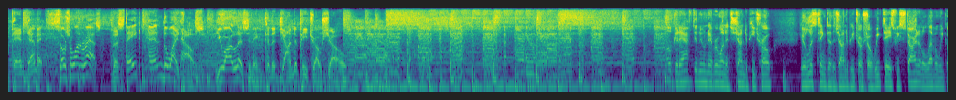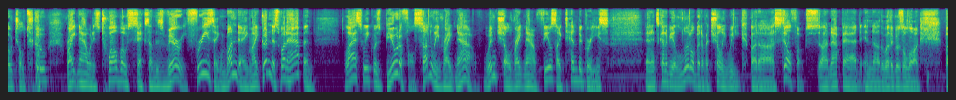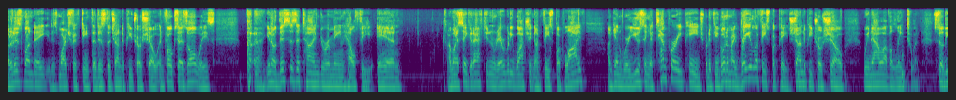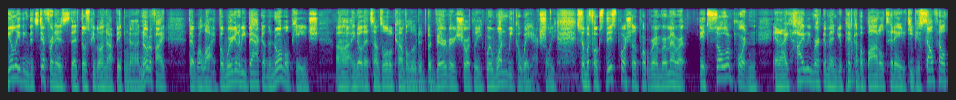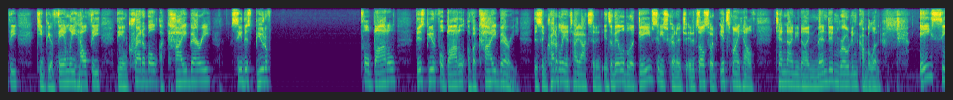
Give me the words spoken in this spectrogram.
the pandemic, social unrest, the state, and the White House. You are listening to The John DePetro Show. Well, good afternoon, everyone. It's John DePetro. You're listening to the John DePetro Show. Weekdays, we start at 11, we go till 2. Right now, it is 12.06 on this very freezing Monday. My goodness, what happened? Last week was beautiful. Suddenly, right now, wind chill right now feels like 10 degrees. And it's going to be a little bit of a chilly week, but uh, still, folks, uh, not bad. And uh, the weather goes along. But it is Monday. It is March 15th. It is the John DePetro Show. And, folks, as always, you know, this is a time to remain healthy. And I want to say good afternoon to everybody watching on Facebook Live. Again, we're using a temporary page, but if you go to my regular Facebook page, John DePetro Show, we now have a link to it. So the only thing that's different is that those people are not being uh, notified that we're live. But we're going to be back on the normal page. Uh, I know that sounds a little convoluted, but very, very shortly. We're one week away, actually. So, but folks, this portion of the program, remember, it's so important, and I highly recommend you pick up a bottle today to keep yourself healthy, keep your family healthy. The incredible acai berry. See this beautiful bottle? This beautiful bottle of acai berry, this incredibly antioxidant. It's available at Dave's in East Greenwich, and it's also at It's My Health, 1099 Mendon Road in Cumberland. A-C-A-I-B-E-R-R-I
